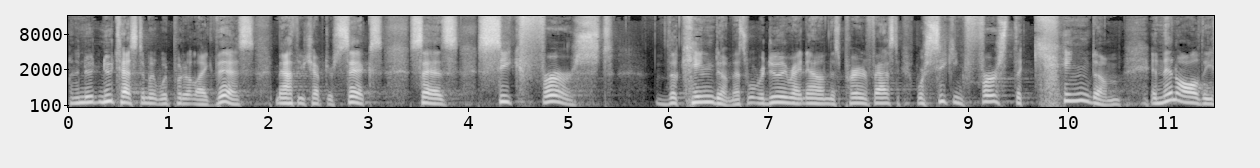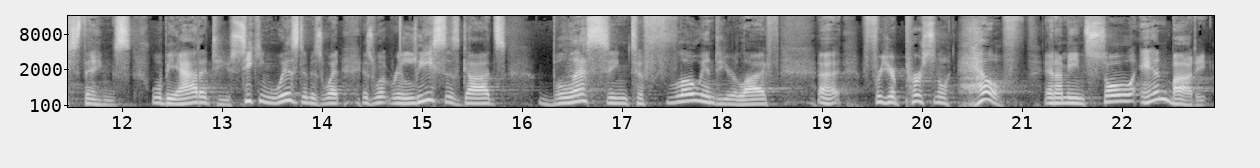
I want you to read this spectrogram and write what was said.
And the New Testament would put it like this Matthew chapter 6 says, Seek first the kingdom. That's what we're doing right now in this prayer and fasting. We're seeking first the kingdom, and then all these things will be added to you. Seeking wisdom is what, is what releases God's blessing to flow into your life uh, for your personal health. And I mean soul and body.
